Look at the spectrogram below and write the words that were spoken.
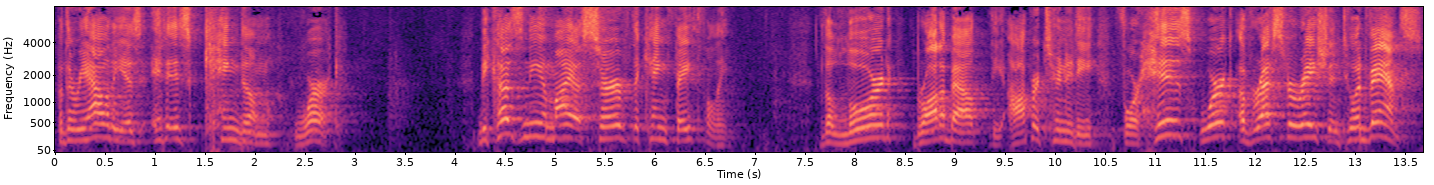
but the reality is it is kingdom work. Because Nehemiah served the king faithfully, the Lord brought about the opportunity for his work of restoration to advance,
